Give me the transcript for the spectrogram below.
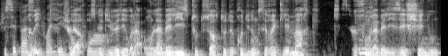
Je sais pas, Ah ça oui, pourrait être des alors ce que tu shampoings veux dire, voilà, on labellise toutes sortes de produits, donc c'est vrai que les marques qui se font oui, labelliser chez nous,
